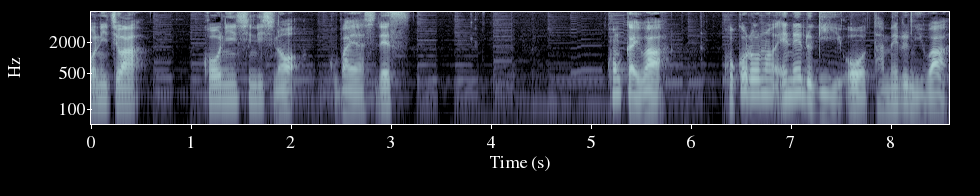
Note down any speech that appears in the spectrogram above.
こんにちは。公認心理師の小林です。今回は心のエネルギーを貯めるには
